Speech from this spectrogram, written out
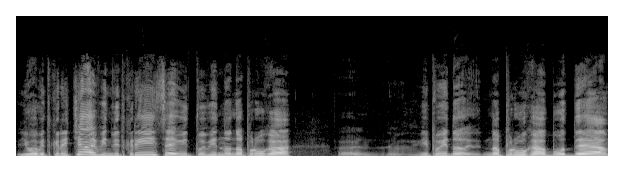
його відкриття, він відкриється, і відповідно напруга. е, Відповідно, напруга буде.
